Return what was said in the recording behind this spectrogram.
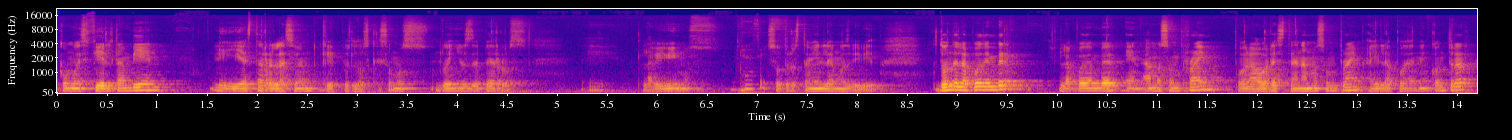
cómo es fiel también y esta relación que pues los que somos dueños de perros la vivimos. Nosotros también la hemos vivido. ¿Dónde la pueden ver? La pueden ver en Amazon Prime. Por ahora está en Amazon Prime. Ahí la pueden encontrar.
